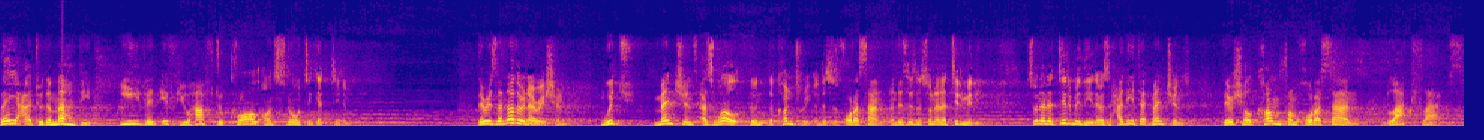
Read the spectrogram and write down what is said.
bay'ah to the Mahdi, even if you have to crawl on snow to get to him. There is another narration which mentions as well the, the country, and this is Khurasan, and this is in Sunan al-Tirmidhi. Sunan al-Tirmidhi, there's a hadith that mentions, there shall come from Khurasan black flags,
